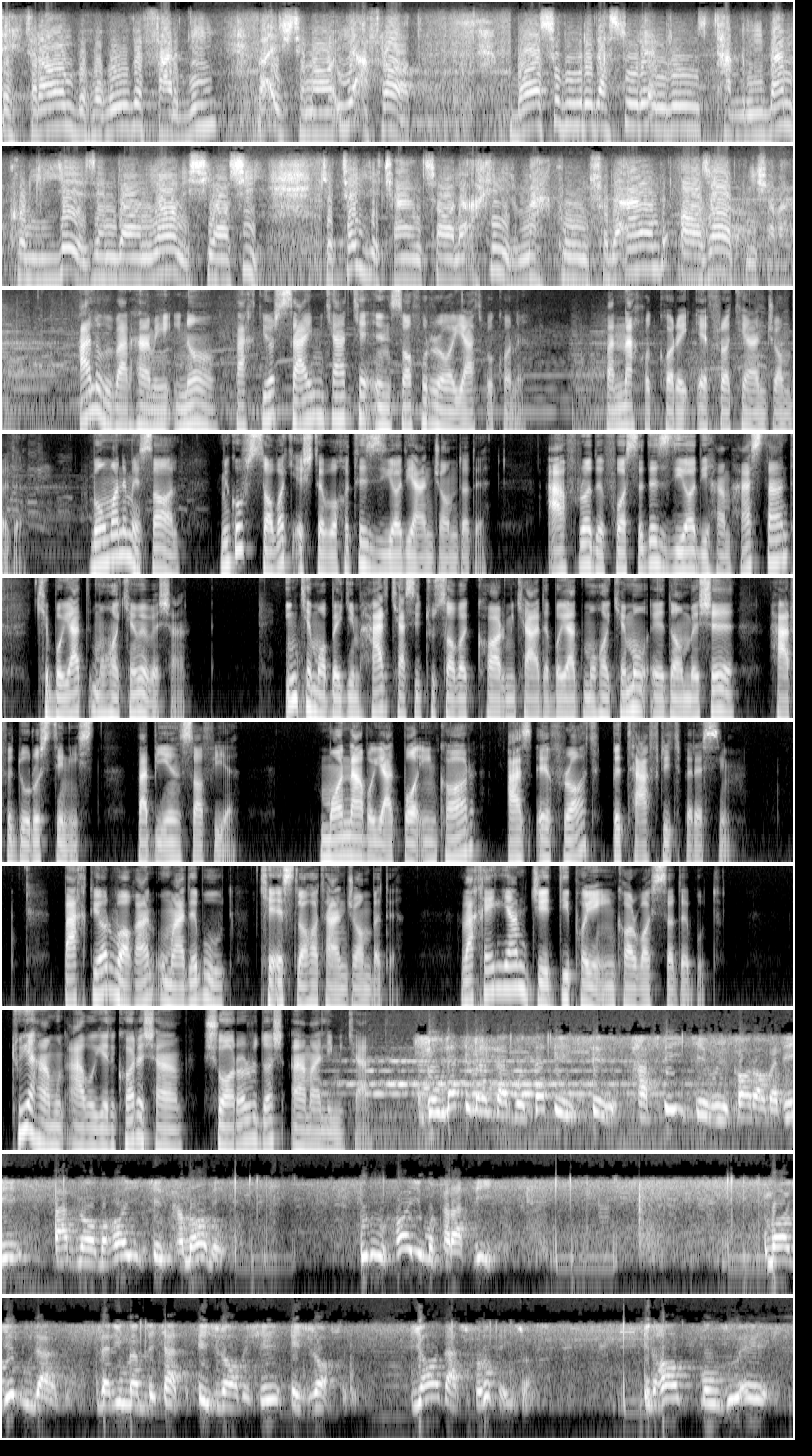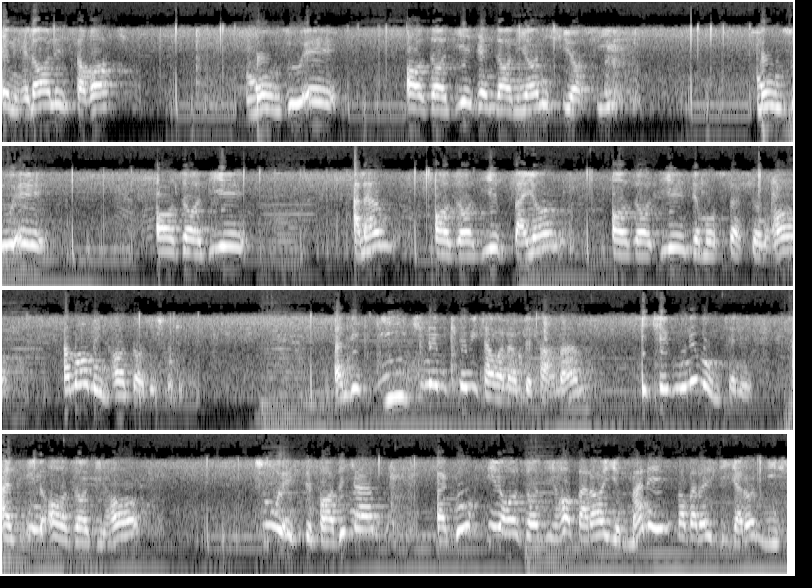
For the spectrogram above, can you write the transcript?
احترام به حقوق فردی و اجتماعی افراد. با صدور دستور امروز تقریبا کلیه زندانیان سیاسی که طی چند سال اخیر محکوم شده اند آزاد می شوند علاوه بر همه اینا بختیار سعی می‌کرد که انصاف و رعایت بکنه و نخود کار افراطی انجام بده. به عنوان مثال می‌گفت ساواک اشتباهات زیادی انجام داده. افراد فاسد زیادی هم هستند که باید محاکمه بشن. این که ما بگیم هر کسی تو ساواک کار می‌کرده باید محاکمه و اعدام بشه حرف درستی نیست و بیانصافیه. ما نباید با این کار از افراط به تفریط برسیم. بختیار واقعا اومده بود که اصلاحات انجام بده و خیلی هم جدی پای این کار وایستاده بود. توی همون اوایل کارش هم شعارا رو داشت عملی می‌کرد. دولت من در مدت سه هفته ای که روی کار آمده برنامه هایی که تمام گروه های مترقی مایه بودند در این مملکت اجرا بشه اجرا شده یا در شروع اجرا اینها موضوع انحلال سواک موضوع آزادی زندانیان سیاسی موضوع آزادی علم آزادی بیان آزادی دمونستراسیون ها تمام اینها داده شده. بنده هیچ نمی‌توانم بفهمم که چگونه ممکنه از این آزادی ها سوء استفاده کرد و گفت این آزادی ها برای منه و برای دیگران نیست.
